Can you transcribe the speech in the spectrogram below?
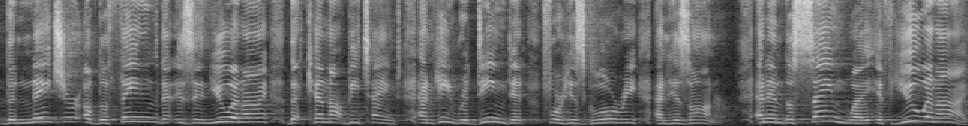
the nature of the thing that is in you and I that cannot be tamed. And He redeemed it for His glory and His honor. And in the same way, if you and I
